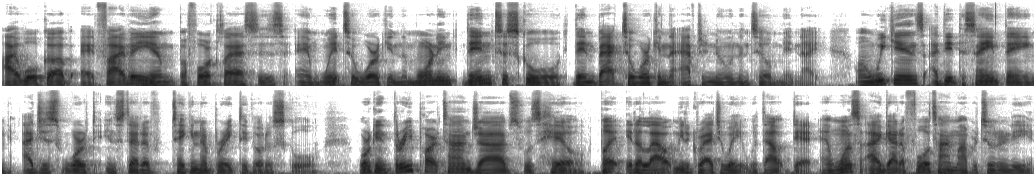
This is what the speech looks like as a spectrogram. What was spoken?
I woke up at 5 a.m. before classes and went to work in the morning, then to school, then back to work in the afternoon until midnight. On weekends, I did the same thing. I just worked instead of taking a break to go to school. Working three part time jobs was hell, but it allowed me to graduate without debt. And once I got a full time opportunity,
